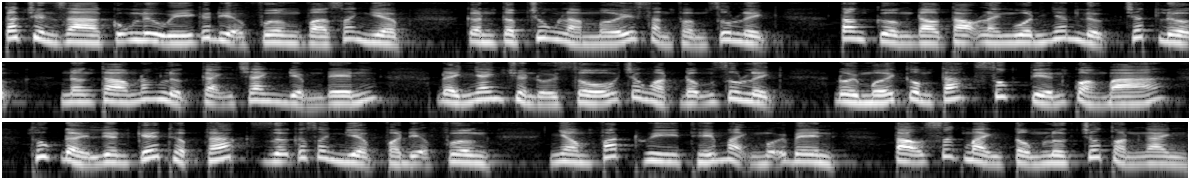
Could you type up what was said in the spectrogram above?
Các chuyên gia cũng lưu ý các địa phương và doanh nghiệp cần tập trung làm mới sản phẩm du lịch, tăng cường đào tạo lại nguồn nhân lực chất lượng, nâng cao năng lực cạnh tranh điểm đến, đẩy nhanh chuyển đổi số trong hoạt động du lịch, đổi mới công tác xúc tiến quảng bá, thúc đẩy liên kết hợp tác giữa các doanh nghiệp và địa phương nhằm phát huy thế mạnh mỗi bên, tạo sức mạnh tổng lực cho toàn ngành,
